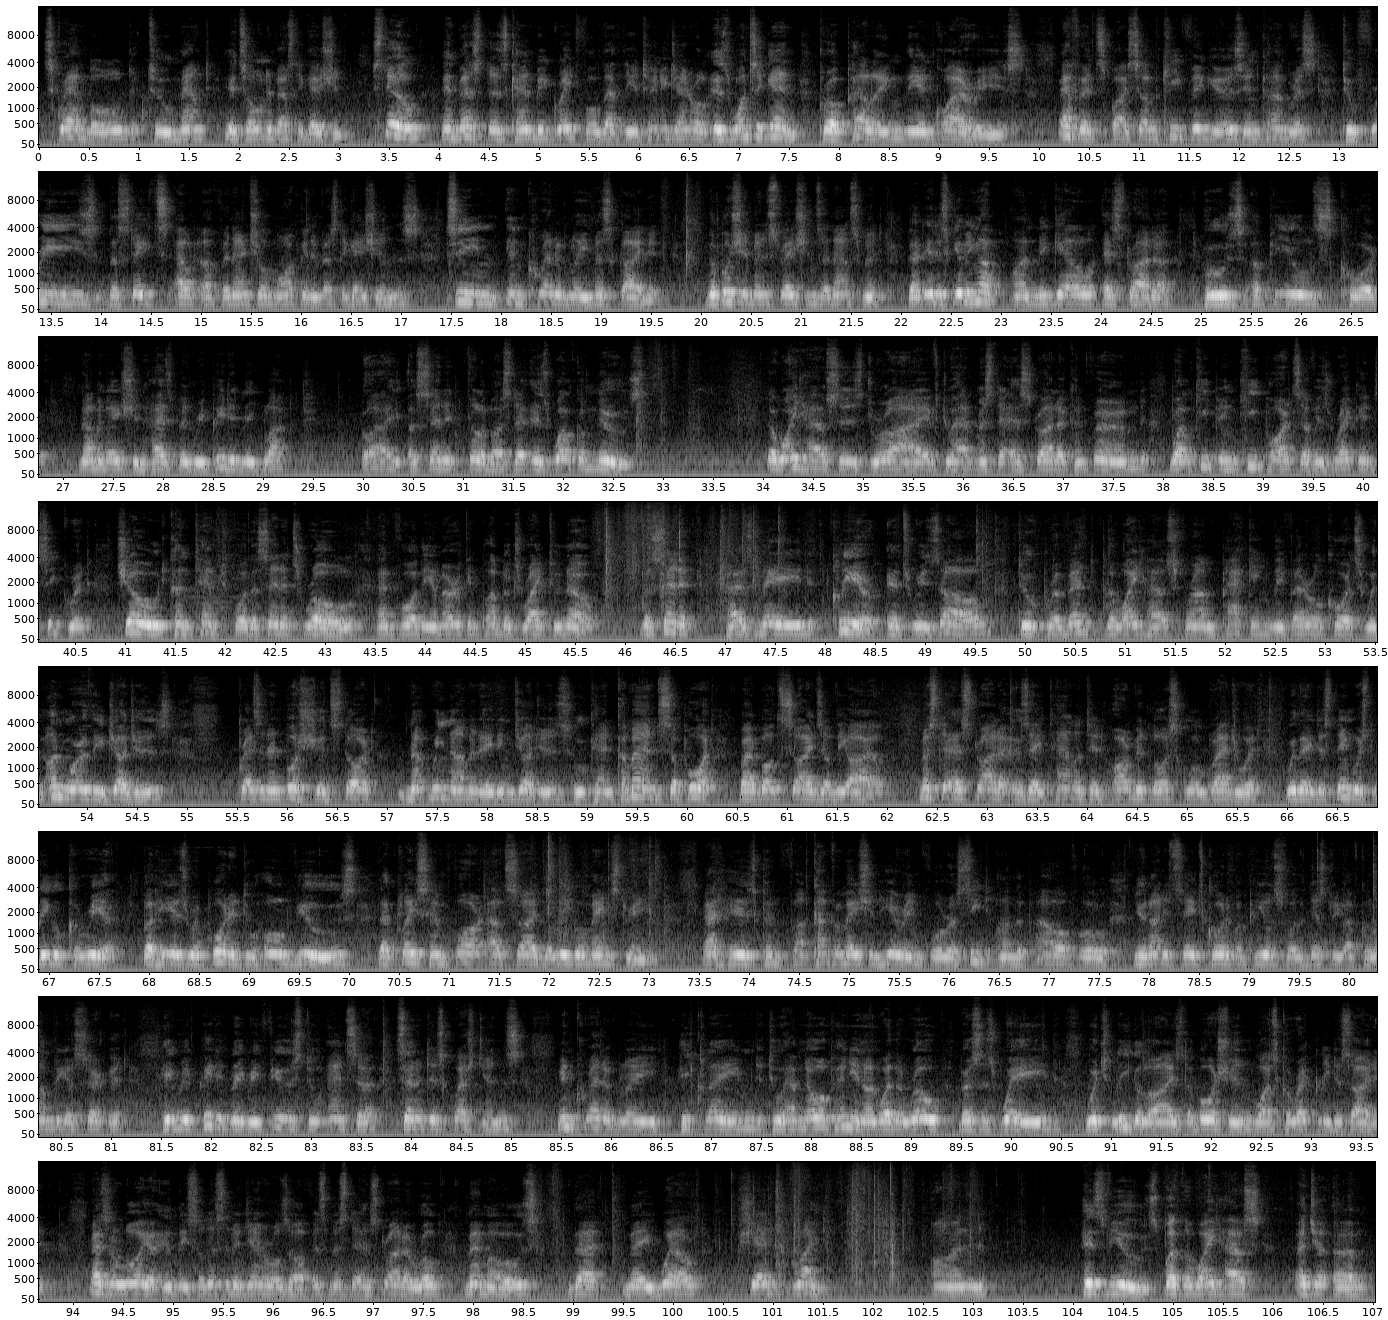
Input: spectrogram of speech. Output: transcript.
scrambled to mount its own investigation. Still, investors can be grateful that the Attorney General is once again propelling the inquiries. Efforts by some key figures in Congress to freeze the states out of financial market investigations seem incredibly misguided. The Bush administration's announcement that it is giving up on Miguel Estrada, whose appeals court nomination has been repeatedly blocked by a Senate filibuster is welcome news. The White House's drive to have Mr. Estrada confirmed while keeping key parts of his record secret showed contempt for the Senate's role and for the American public's right to know. The Senate has made clear its resolve to prevent the White House from packing the federal courts with unworthy judges President Bush should start renominating judges who can command support by both sides of the aisle. Mr. Estrada is a talented Harvard Law School graduate with a distinguished legal career, but he is reported to hold views that place him far outside the legal mainstream. At his conf- confirmation hearing for a seat on the powerful United States Court of Appeals for the District of Columbia Circuit, he repeatedly refused to answer senators' questions Incredibly, he claimed to have no opinion on whether Roe v. Wade, which legalized abortion, was correctly decided. As a lawyer in the Solicitor General's office, Mr. Estrada wrote memos that may well shed light on his views, but the White House adju- um,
